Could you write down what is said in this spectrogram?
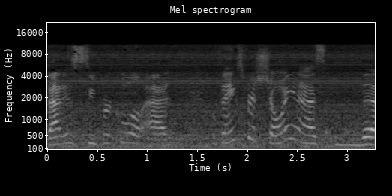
That is super cool, Ed. Well, thanks for showing us the,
